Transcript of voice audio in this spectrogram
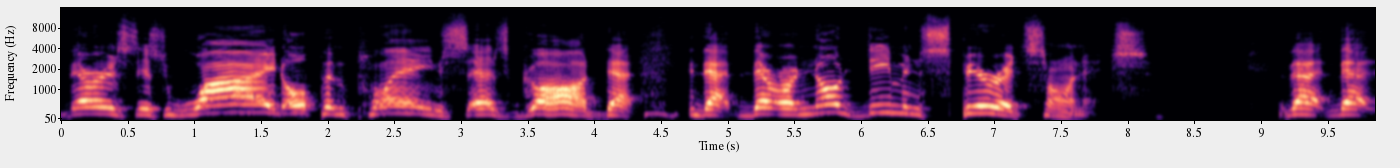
there is this wide open plain, says God, that, that there are no demon spirits on it. That, that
